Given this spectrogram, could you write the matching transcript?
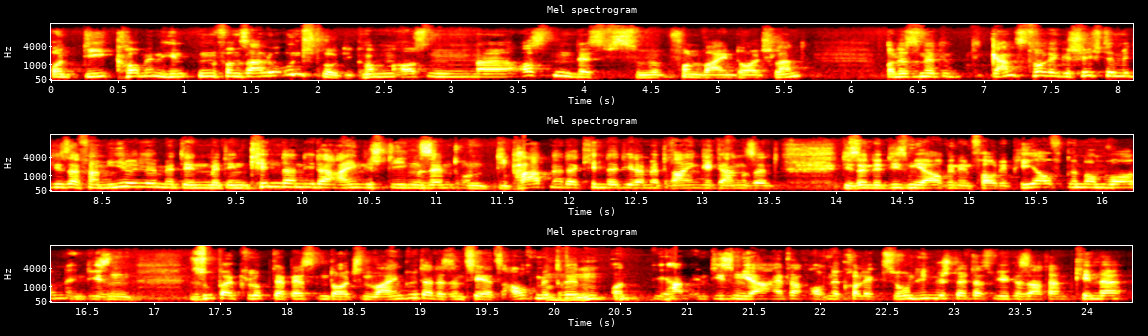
Und die kommen hinten von Salo Unstrut. Die kommen aus dem äh, Osten des, von Wein Deutschland. Und es ist eine ganz tolle Geschichte mit dieser Familie, mit den, mit den Kindern, die da eingestiegen sind und die Partner der Kinder, die da mit reingegangen sind. Die sind in diesem Jahr auch in den VDP aufgenommen worden, in diesen Superclub der besten deutschen Weingüter. Da sind sie jetzt auch mit mhm. drin. Und die haben in diesem Jahr einfach auch eine Kollektion hingestellt, dass wir gesagt haben, Kinder,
